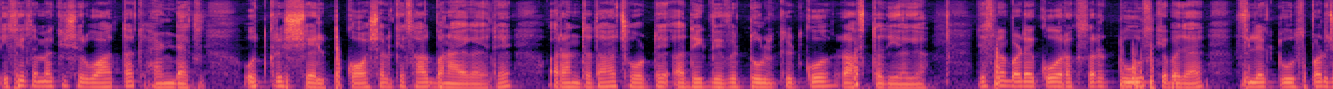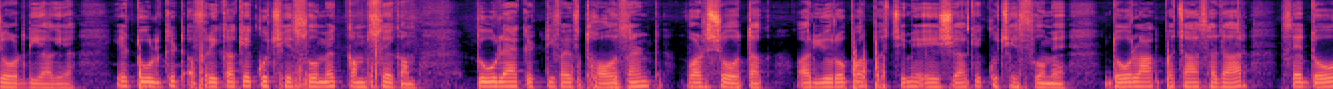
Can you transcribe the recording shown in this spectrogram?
इसी समय की शुरुआत तक हैंडेक्स उत्कृष्ट शिल्प कौशल के साथ बनाए गए थे और अंततः छोटे, अधिक विविध टूल किट को रास्ता दिया गया, जिसमें बड़े कोर अक्सर टूल्स के बजाय फ्लेक टूल्स पर ज़ोर दिया गया। ये टूल किट अफ्रीका के कुछ हिस्सों में कम से कम two lakh eighty five thousand वर्षों तक और यूरोप और पश्चिमी एशिया के कुछ हिस्सों में दो लाख पचास हज़ार से दो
